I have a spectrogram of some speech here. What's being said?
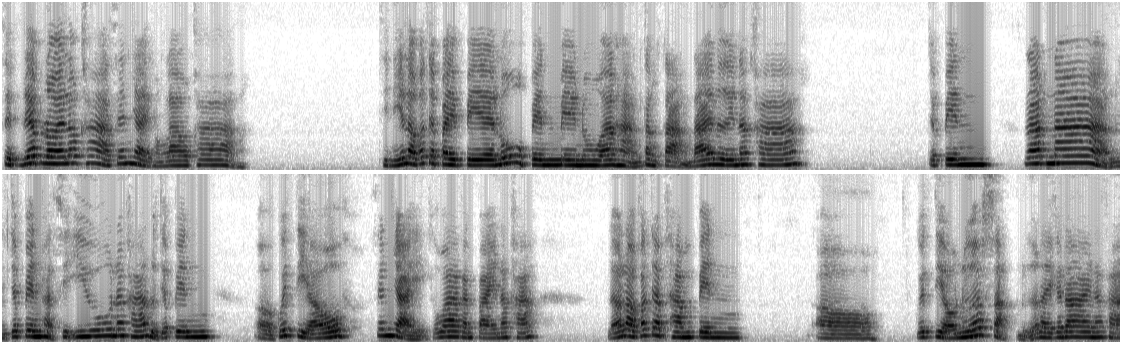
เสร็จเรียบร้อยแล้วค่ะ เส้นใหญ่ของเราค่ะ ทีนี้เราก็จะไปเปรรูปเป็นเมนูอาหารต่างๆ ได้เลยนะคะ จะเป็นราดหน้าหรือจะเป็นผัดซีอิ๊วนะคะ หรือจะเป็นก๋วยเตี๋ยวเส้นใหญ่ก็ว่ากันไปนะคะ แล้วเราก็จะทำเป็นก๋วยเตี๋ยวเนื้อสัตว์หรืออะไรก็ได้นะคะ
